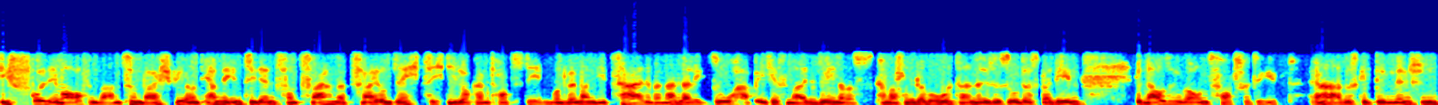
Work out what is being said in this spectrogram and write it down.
die Schulen immer offen waren zum Beispiel und die haben eine Inzidenz von 262. Die lockern trotzdem. Und wenn man die Zahlen übereinander legt, so habe ich es mal gesehen, aber das kann man schon wieder überholt sein, ist es so, dass bei denen genauso wie bei uns Fortschritte gibt. Ja, also es gibt den Menschen,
